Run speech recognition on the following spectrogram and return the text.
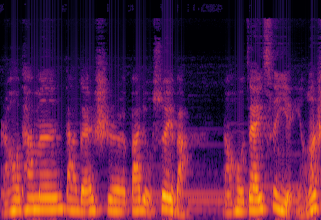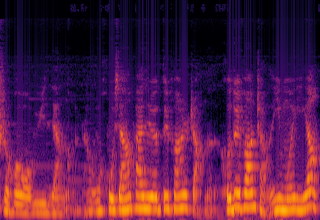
然后她们大概是八九岁吧，然后在一次野营的时候遇见了，然后就互相发觉对方是长得和对方长得一模一样，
